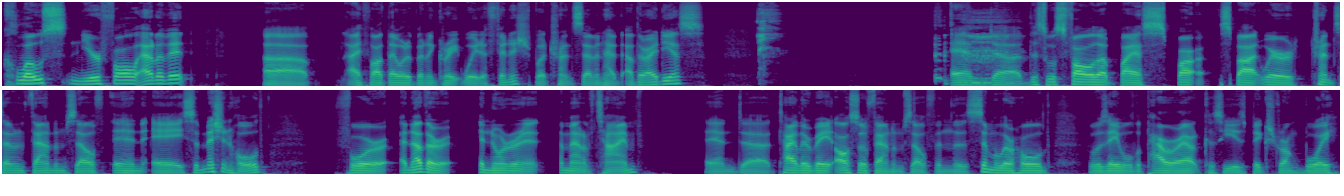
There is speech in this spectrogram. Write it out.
close near fall out of it. Uh, I thought that would have been a great way to finish, but Trent Seven had other ideas. and uh, this was followed up by a spot, spot where Trent Seven found himself in a submission hold for another inordinate amount of time. And uh, Tyler Bate also found himself in the similar hold, but was able to power out because he is big, strong boy.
